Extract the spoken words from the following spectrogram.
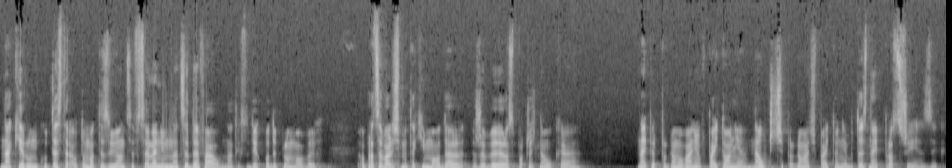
Na kierunku tester automatyzujący w Selenium na CDV, na tych studiach podyplomowych, opracowaliśmy taki model, żeby rozpocząć naukę najpierw programowaniu w Pythonie, nauczyć się programować w Pythonie, bo to jest najprostszy język.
